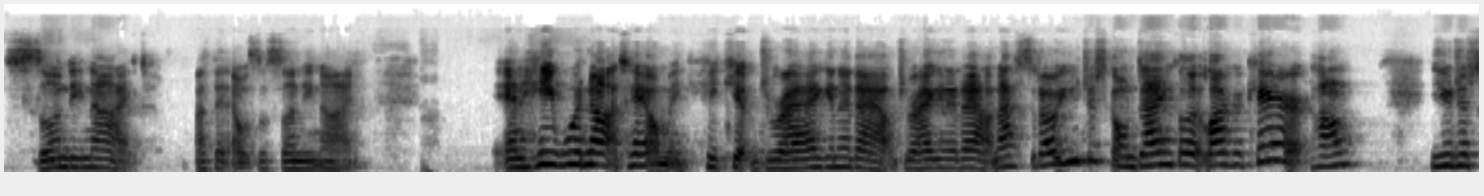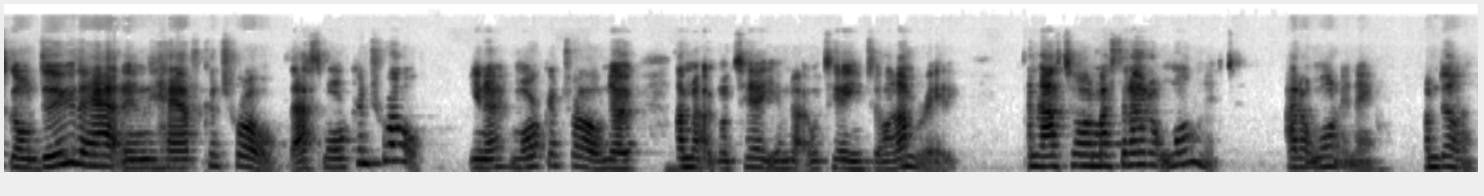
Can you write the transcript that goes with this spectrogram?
Sunday night. I think that was a Sunday night. And he would not tell me. He kept dragging it out, dragging it out. And I said, Oh, you're just gonna dangle it like a carrot, huh? You're just gonna do that and have control. That's more control, you know, more control. No, I'm not gonna tell you. I'm not gonna tell you until I'm ready. And I told him, I said, I don't want it. I don't want it now. I'm done.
